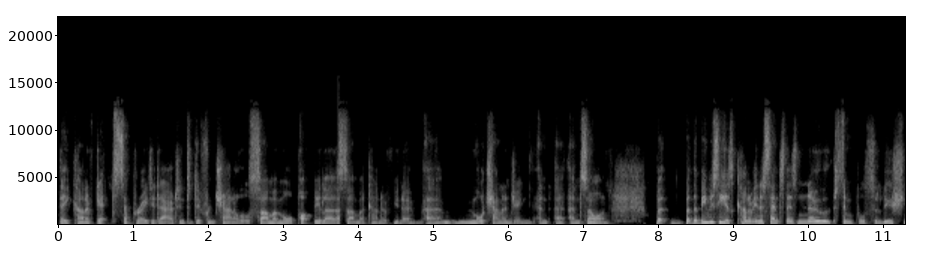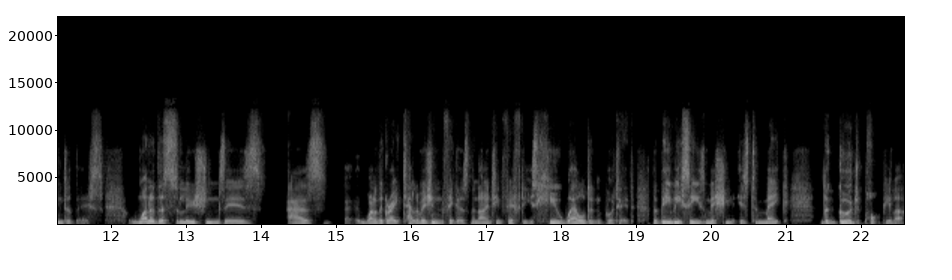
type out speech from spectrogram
they kind of get separated out into different channels. Some are more popular, some are kind of, you know, uh, more challenging and, uh, and so on. But, but the BBC is kind of, in a sense, there's no simple solution to this. One of the solutions is as uh, one of the great television figures of the 1950s, Huw Wheldon, put it, the BBC's mission is to make the good popular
